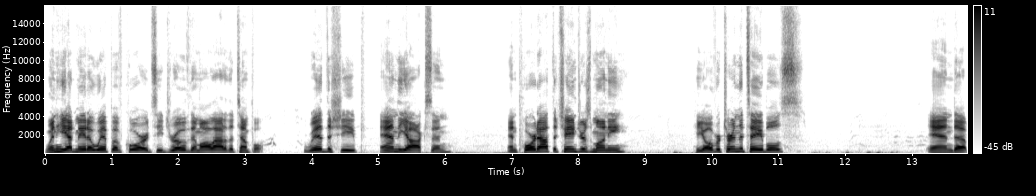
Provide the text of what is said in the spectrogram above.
When he had made a whip of cords, he drove them all out of the temple with the sheep and the oxen and poured out the changers' money. He overturned the tables. And uh,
